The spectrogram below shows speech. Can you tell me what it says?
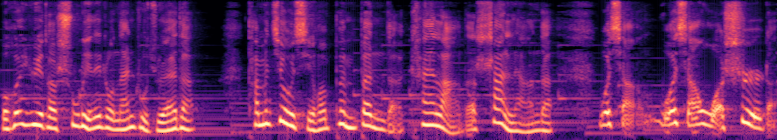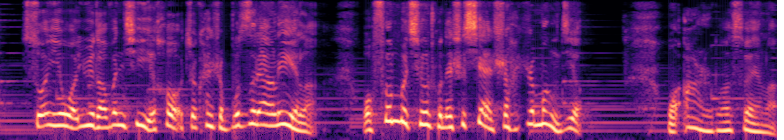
我会遇到书里那种男主角的。他们就喜欢笨笨的、开朗的、善良的。我想，我想我是的，所以我遇到温琪以后就开始不自量力了。我分不清楚那是现实还是梦境。我二十多岁了，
